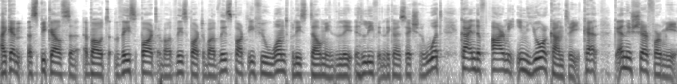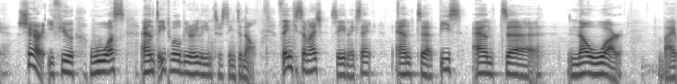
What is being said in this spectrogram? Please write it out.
i can uh, speak also about this part about this part about this part. If you want please tell me leave in the comment section. What kind of army in your country? Can can you share for me? Share if you was and it will be really interesting to know. Thank you so much. See you next time. And uh, peace and uh, no war. Bye bye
